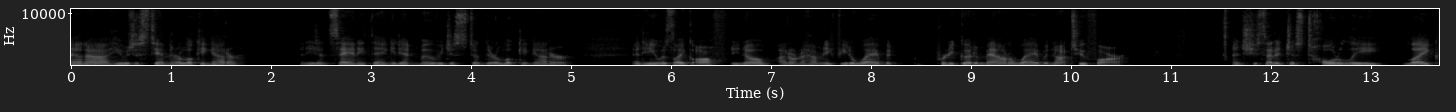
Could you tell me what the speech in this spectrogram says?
And uh he was just standing there looking at her and he didn't say anything he didn't move he just stood there looking at her. And he was like off you know i don't know how many feet away but pretty good amount away but not too far. And she said it just totally like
